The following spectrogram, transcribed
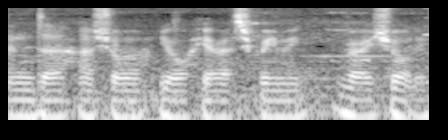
and uh, I'm sure you'll hear her screaming very shortly.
